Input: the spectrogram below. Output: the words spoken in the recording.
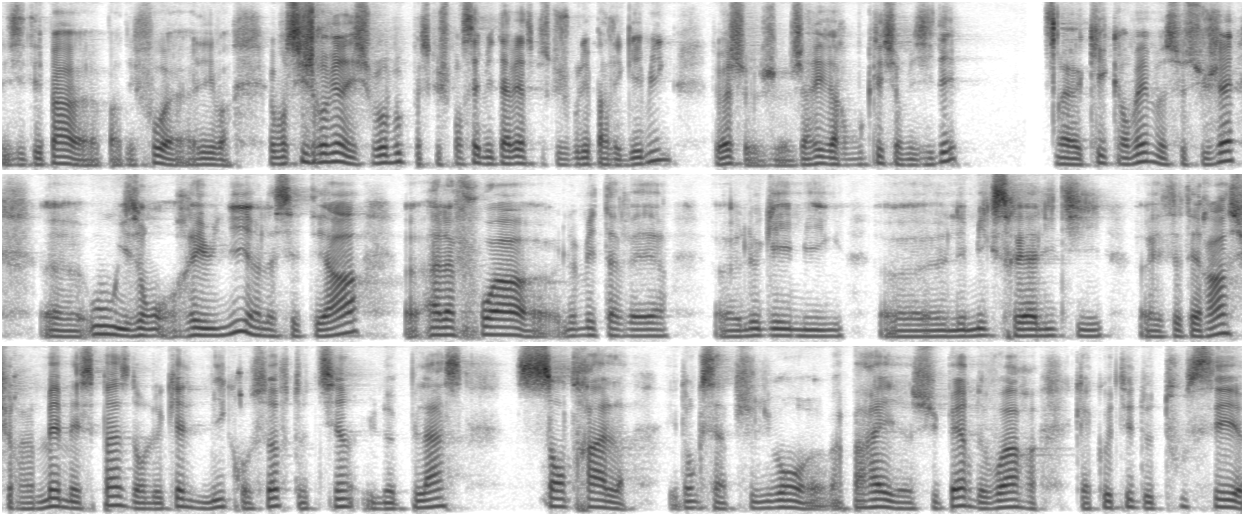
n'hésitez pas par défaut à aller voir si je reviens je reboucle parce que je pensais Metaverse, parce que je voulais parler gaming, tu vois, j'arrive à reboucler sur mes idées. Euh, qui est quand même ce sujet euh, où ils ont réuni hein, la CTA, euh, à la fois le métavers, le gaming, les mix reality, etc., sur un même espace dans lequel Microsoft tient une place centrale. Et donc, c'est absolument bah, pareil, super de voir qu'à côté de tous ces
